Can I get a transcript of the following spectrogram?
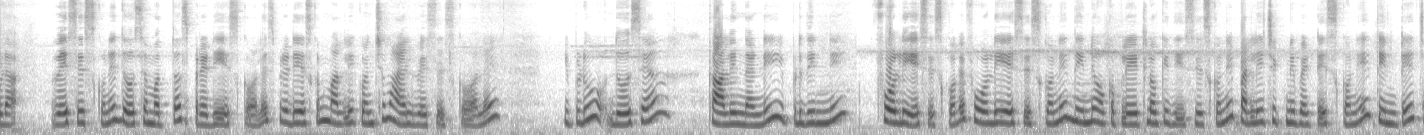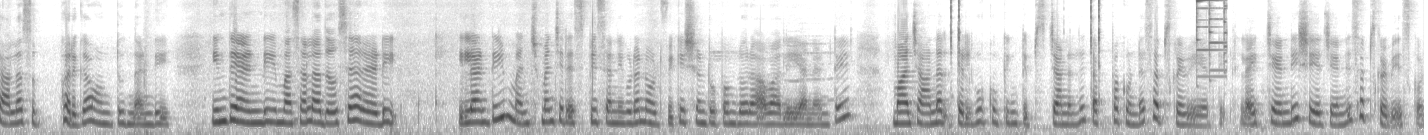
కూడా వేసేసుకొని దోశ మొత్తం స్ప్రెడ్ చేసుకోవాలి. స్ప్రెడ్ చేసుకుని మళ్ళీ కొంచెం ఆయిల్ వేసేసుకోవాలి. ఇప్పుడు దోశ కాలిందండి. ఇప్పుడు దీన్ని ఫోల్డ్ చేసేసుకోవాలి. ఫోల్డ్ చేసేసుకొని దీన్ని ఒక ప్లేట్లోకి తీసేసుకొని పల్లీ చట్నీ పెట్టేసుకొని తింటే చాలా సూపర్గా ఉంటుందండి. ఇంతే అండి. మసాలా దోశ రెడీ. ఇలాంటి మంచి మంచి రెసిపీస్ అన్నీ కూడా నోటిఫికేషన్ రూపంలో రావాలి అని అంటే మా ఛానల్ తెలుగు కుకింగ్ టిప్స్ ఛానల్ని తప్పకుండా సబ్స్క్రైబ్ చేయండి. లైక్ చేయండి షేర్ చేయండి సబ్స్క్రైబ్ చేసుకోండి.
